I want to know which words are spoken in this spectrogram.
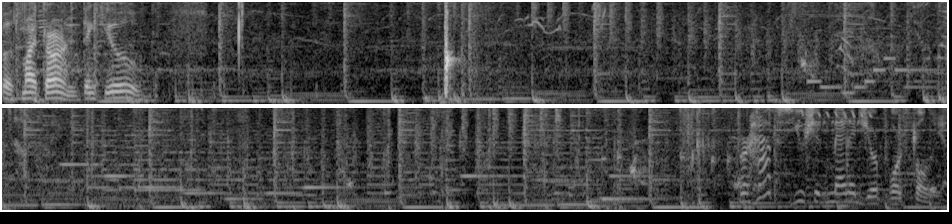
It's my turn. Thank you. Perhaps you should manage your portfolio.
